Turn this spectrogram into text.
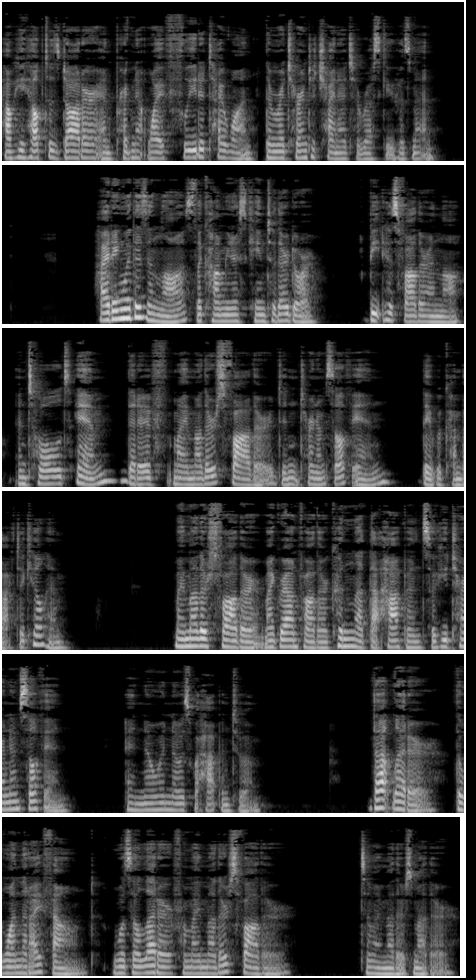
how he helped his daughter and pregnant wife flee to Taiwan, then return to China to rescue his men. Hiding with his in-laws, the communists came to their door, beat his father-in-law, and told him that if my mother's father didn't turn himself in, they would come back to kill him. My mother's father, my grandfather, couldn't let that happen, so he turned himself in, and no one knows what happened to him. That letter, the one that I found, was a letter from my mother's father to my mother's mother.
